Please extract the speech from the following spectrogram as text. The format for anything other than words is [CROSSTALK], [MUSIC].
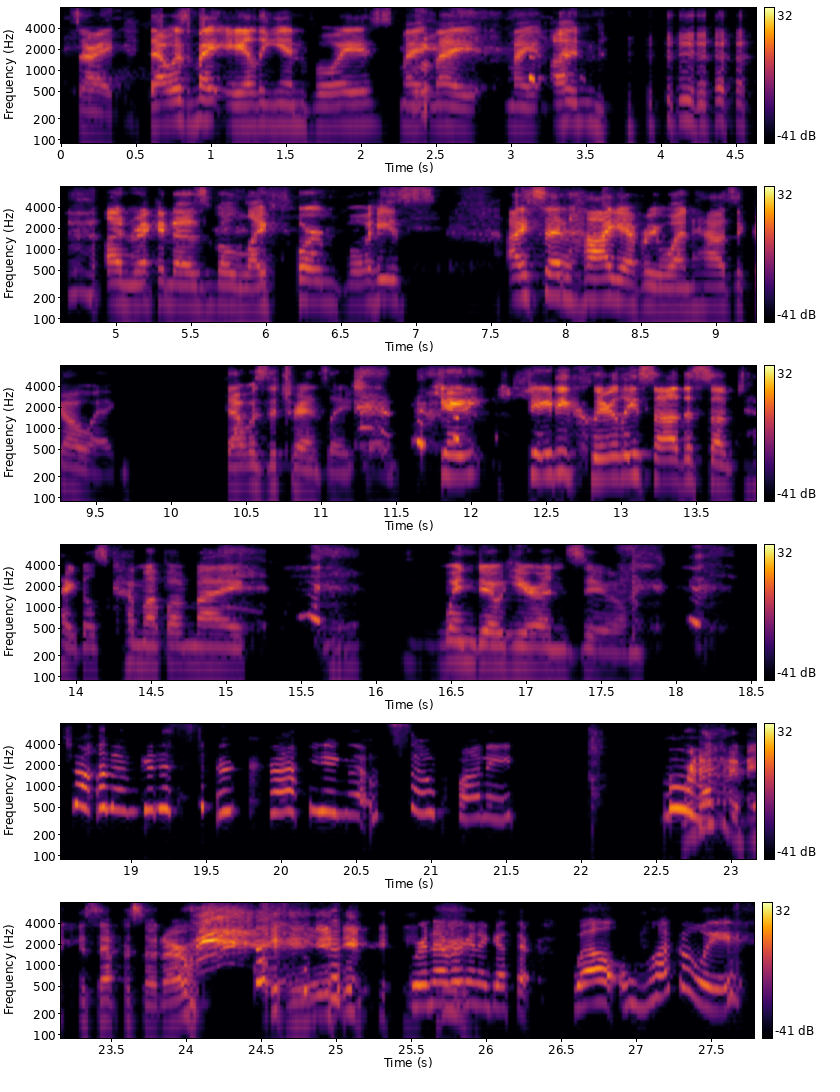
Sorry, that was my alien voice, my my my un [LAUGHS] unrecognizable life form voice. I said, "Hi, everyone. How's it going?" That was the translation. Shady, Shady clearly saw the subtitles come up on my window here on Zoom. John, I'm going to start crying. That was so funny. We're not going to make this episode, are we? [LAUGHS] We're never going to get there. Well, luckily,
